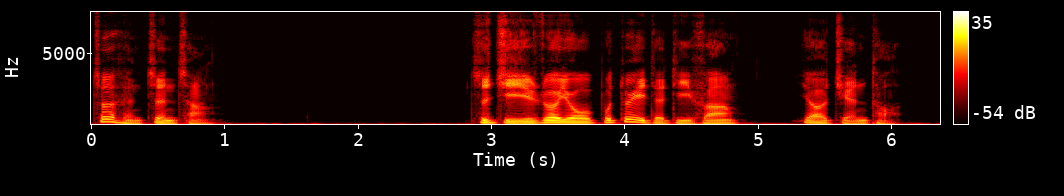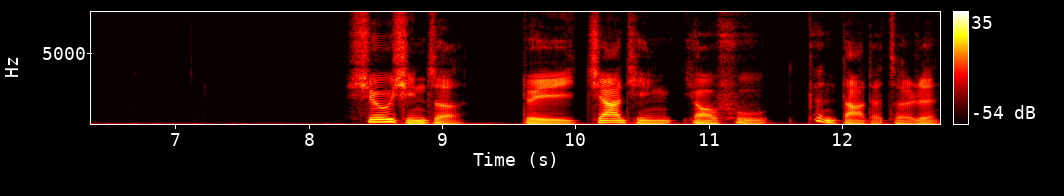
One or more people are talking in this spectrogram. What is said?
这很正常。自己若有不对的地方，要检讨。修行者对家庭要负。更大的责任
